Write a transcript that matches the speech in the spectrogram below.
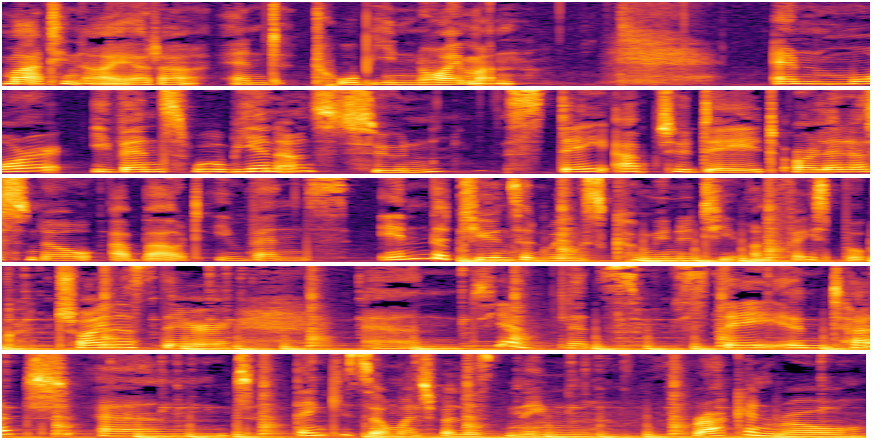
Martin Eyerer, and Tobi Neumann and more events will be announced soon. Stay up to date or let us know about events in the Tunes and Wings community on Facebook. Join us there and yeah, let's stay in touch. And thank you so much for listening. Rock and roll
